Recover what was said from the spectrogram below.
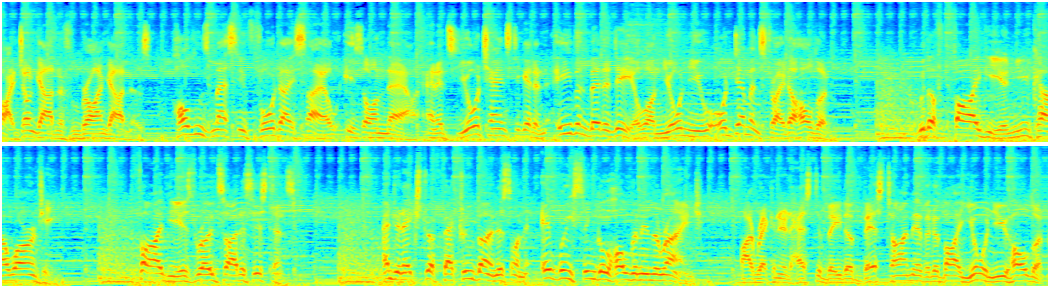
Hi, John Gardner from Brian Gardner's. Holden's massive four day sale is on now, and it's your chance to get an even better deal on your new or demonstrator Holden. With a five year new car warranty, five years roadside assistance, and an extra factory bonus on every single Holden in the range. I reckon it has to be the best time ever to buy your new Holden.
